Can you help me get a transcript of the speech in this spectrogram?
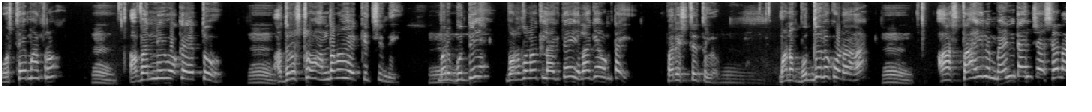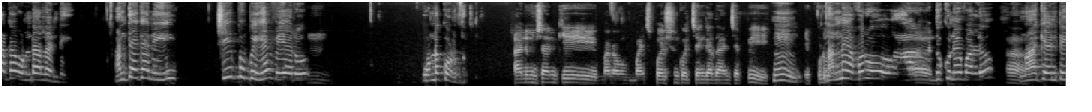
వస్తే మాత్రం అవన్నీ ఒక ఎత్తు. అదృష్టం అందరం ఎక్కించింది. మరి బుద్ధి బురదలోకి లాగితే ఇలాగే ఉంటాయి. పరిస్థితులు. మన బుద్ధులు కూడా ఆ స్థాయిని మెయింటైన్ చేసేలాగా ఉండాలండి. అంతేగాని చీప్ బిహేవియర్. ఉండకూడదు. ఆ నిమిషానికి మనం మంచి పొజిషన్కి వచ్చాం కదా అని చెప్పి ఉమ్. ఎప్పుడు నన్ను ఎవరు అడ్డుకునే వాళ్ళు నాకేంటి?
